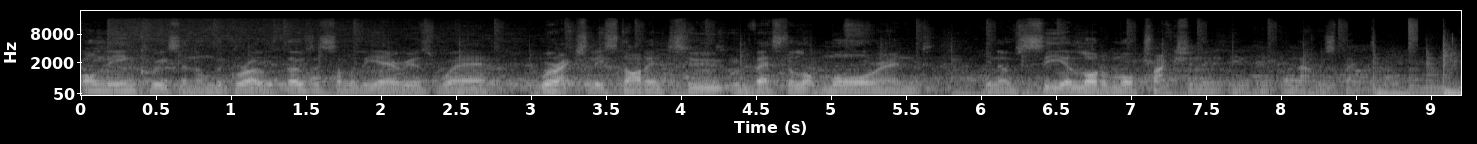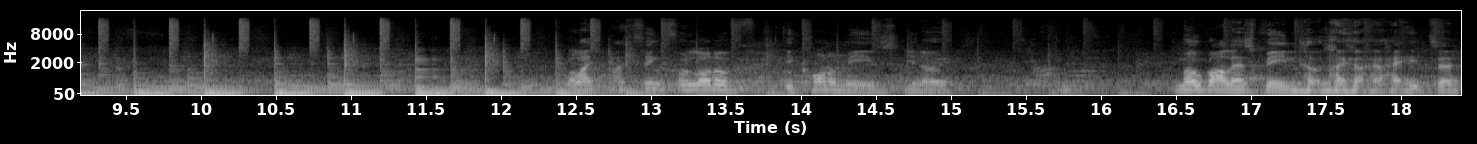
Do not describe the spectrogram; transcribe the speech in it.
on the increase and on the growth, those are some of the areas where we're actually starting to invest a lot more and you know, see a lot of more traction in, in, in that respect. Well, I, I, think for a lot of economies, you know, mobile has been, like, I hate to,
